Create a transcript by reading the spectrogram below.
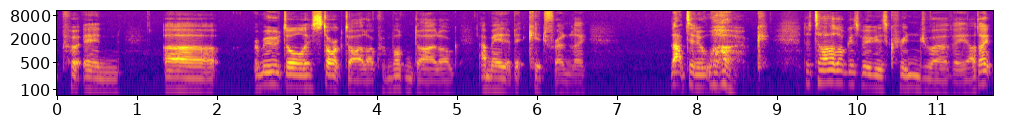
put in, uh, removed all historic dialogue from modern dialogue and made it a bit kid friendly. That didn't work. The dialogue in this movie is cringeworthy. I don't.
